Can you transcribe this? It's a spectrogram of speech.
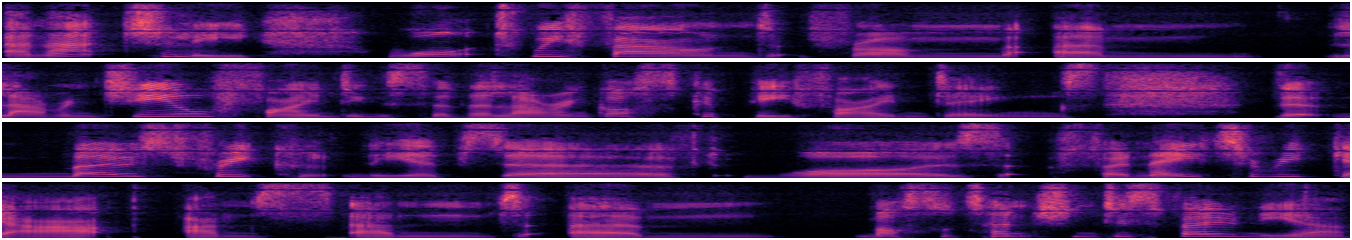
And actually, what we found from um, laryngeal findings, so the laryngoscopy findings, that most frequently observed was phonatory gap and and um, muscle tension dysphonia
